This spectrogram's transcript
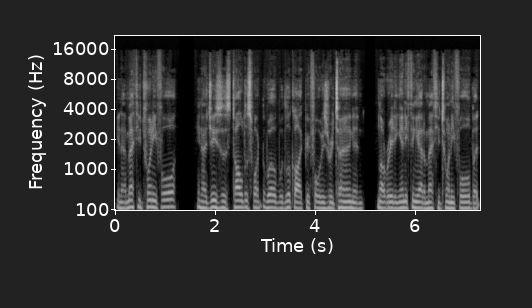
You know, Matthew 24, you know, Jesus told us what the world would look like before his return, and not reading anything out of Matthew 24, but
